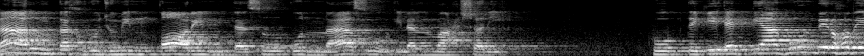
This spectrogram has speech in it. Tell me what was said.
নারুন তাখরুজু মিন কারিন তাসুকুন নাসু ইলাল মাহশারি। কূপ থেকে একটি আগুন বের হবে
